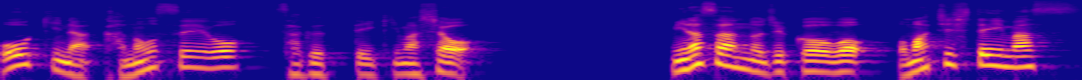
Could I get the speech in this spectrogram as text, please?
大きな可能性を探っていきましょう。皆さんの受講をお待ちしています。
